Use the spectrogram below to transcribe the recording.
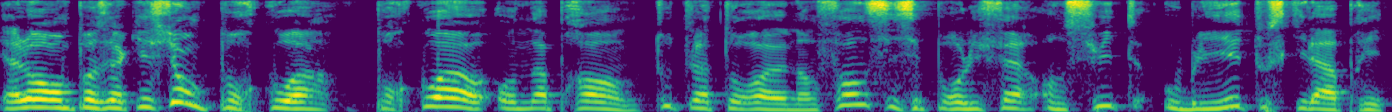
Et alors on pose la question, pourquoi Pourquoi on apprend toute la Torah à un enfant si c'est pour lui faire ensuite oublier tout ce qu'il a appris?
